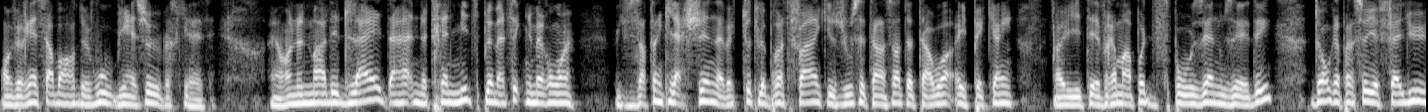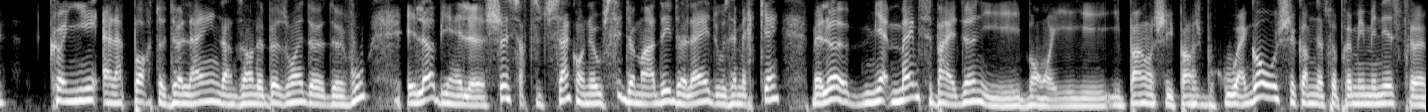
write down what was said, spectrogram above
on veut rien savoir de vous, bien sûr, parce que on a demandé de l'aide à notre ennemi diplomatique numéro un. C'est certain que la Chine, avec tout le bras de fer qui se joue cette enceinte Ottawa et Pékin, euh, il vraiment pas disposé à nous aider. Donc, après ça, il a fallu cogner à la porte de l'Inde en disant on a besoin de, vous. Et là, bien, le chat est sorti du sac. On a aussi demandé de l'aide aux Américains. Mais là, même si Biden, il, bon, il, penche, il penche beaucoup à gauche, comme notre premier ministre euh,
